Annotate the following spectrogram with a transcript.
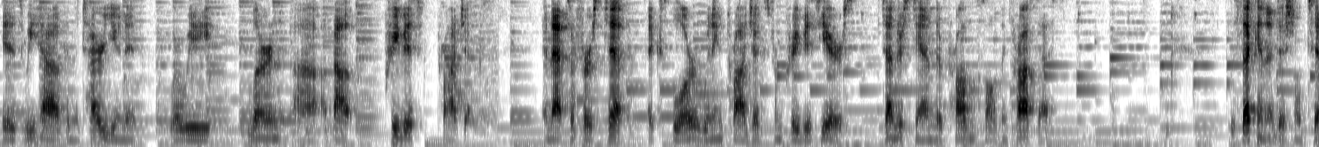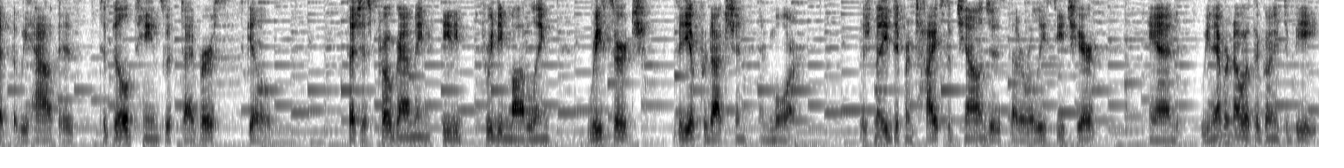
is we have an entire unit where we learn uh, about previous projects. And that's our first tip, explore winning projects from previous years to understand their problem-solving process. The second additional tip that we have is to build teams with diverse skills such as programming, 3D modeling, research, video production, and more. There's many different types of challenges that are released each year, and we never know what they're going to be.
